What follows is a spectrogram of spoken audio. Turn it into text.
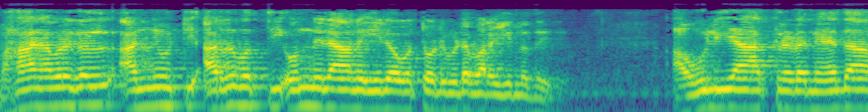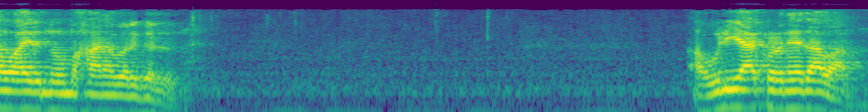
മഹാനവറുകൾ അഞ്ഞൂറ്റി അറുപത്തി ഒന്നിലാണ് ഈ ലോകത്തോട് ഇവിടെ പറയുന്നത്. ഔലിയാക്കളുടെ നേതാവായിരുന്നു മഹാനവറുകൾ. ഔലിയാക്കളുടെ നേതാവാണ്.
